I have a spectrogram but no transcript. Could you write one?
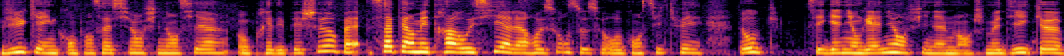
vu qu'il y a une compensation financière auprès des pêcheurs, bah, ça permettra aussi à la ressource de se reconstituer. Donc, c'est gagnant-gagnant finalement. Je me dis que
